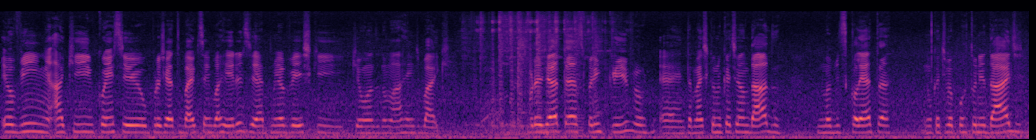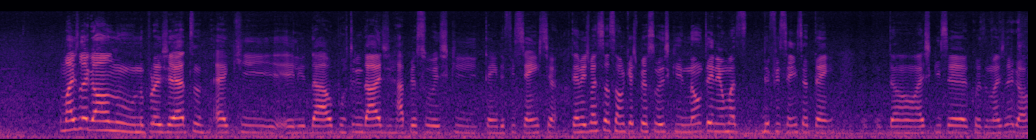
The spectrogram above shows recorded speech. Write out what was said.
Eu vim aqui conhecer o projeto Bike Sem Barreiras e é a primeira vez que, que eu ando numa handbike. O projeto é super incrível, é, ainda mais que eu nunca tinha andado numa bicicleta, nunca tive oportunidade. O mais legal no, no projeto é que ele dá oportunidade a pessoas que têm deficiência, tem a mesma sensação que as pessoas que não têm nenhuma deficiência têm. Então, acho que isso é a coisa mais legal.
